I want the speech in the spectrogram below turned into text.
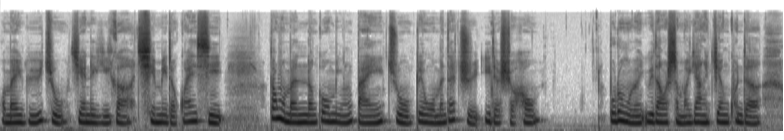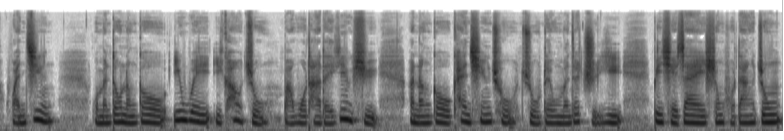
我们与主建立一个亲密的关系。当我们能够明白主对我们的旨意的时候，不论我们遇到什么样艰困的环境，我们都能够因为依靠主，把握他的应许，而能够看清楚主对我们的旨意，并且在生活当中。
